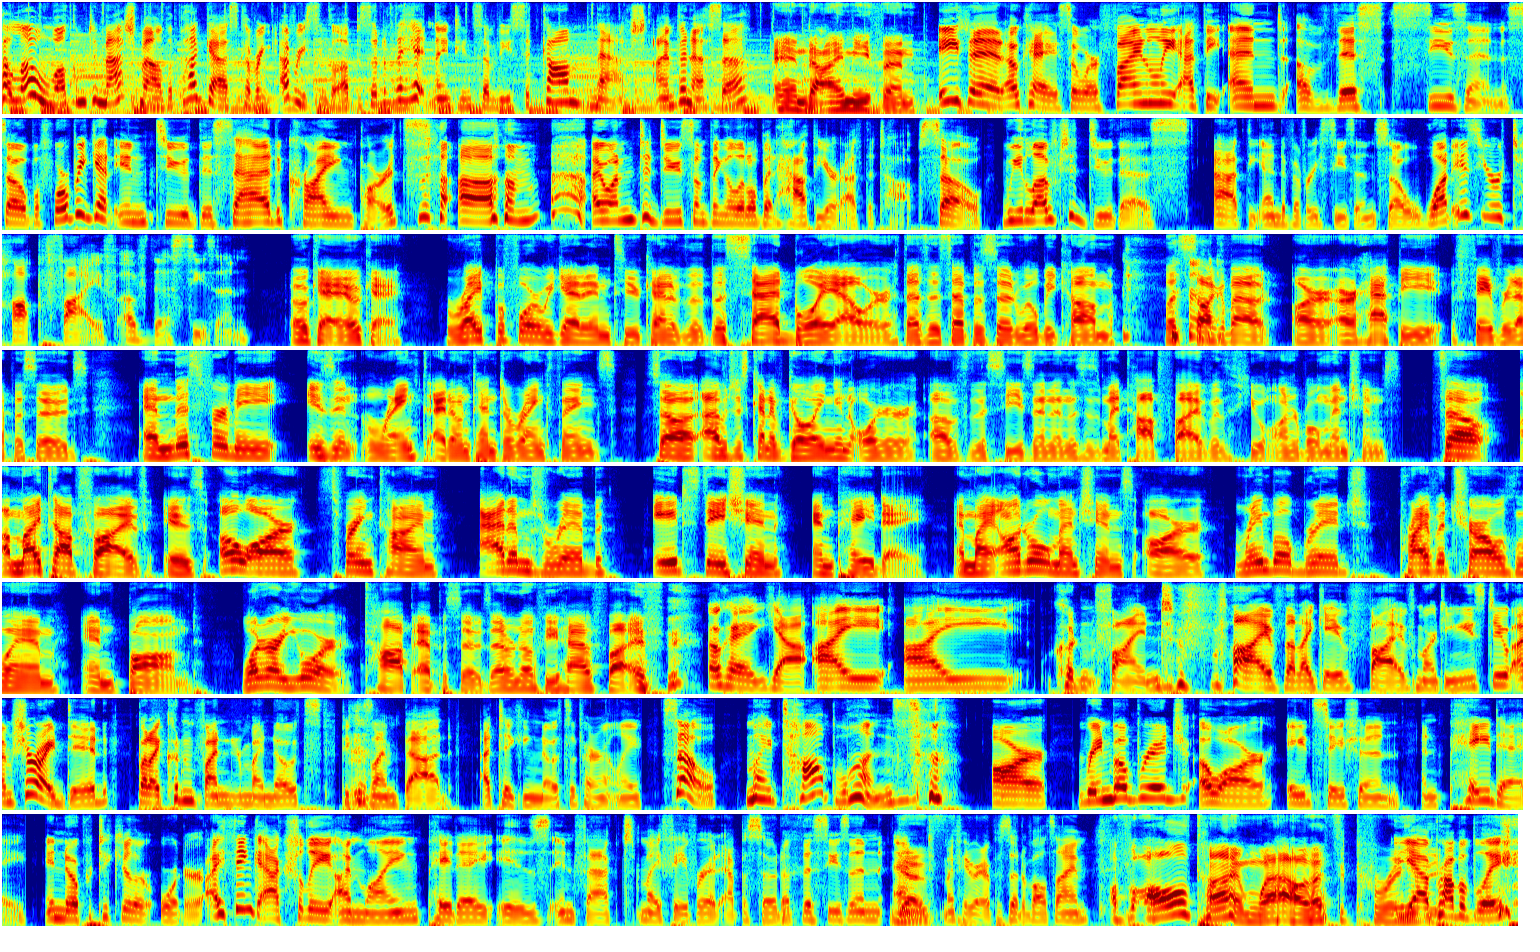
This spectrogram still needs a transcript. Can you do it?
Hello and welcome to MASH Mouth, a podcast covering every single episode of the hit 1970s sitcom MASH. I'm Vanessa. And I'm Ethan. Ethan, okay, so we're finally at the end of this season. So before we get into the sad crying parts, um, I wanted to do something a little bit happier at the top. So we love to do this at the end of every season. So what is your top five of this season? Okay, okay right before we get into kind of the, the sad boy hour that this episode will become, let's talk about our, our happy favorite episodes. And this for me isn't ranked. I don't tend to rank things. So I was just kind of going in order of the season, and this is my top five with a few honorable mentions. So uh, my top five is OR, Springtime, Adam's Rib, Aid Station, and Payday. And my honorable mentions are Rainbow Bridge, Private Charles Lamb, and Bombed. What are your top episodes? I don't know if you have five. okay, yeah, I I couldn't find five that I gave five martinis to. I'm sure I did, but I couldn't find it in my notes because I'm bad at taking notes apparently. So, my top ones are Rainbow Bridge, OR, Aid Station, and Payday in no particular order. I think actually I'm lying. Payday is, in fact, my favorite episode of this season and yes. my favorite episode of all time. Of all time? Wow, that's crazy. Yeah, probably.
